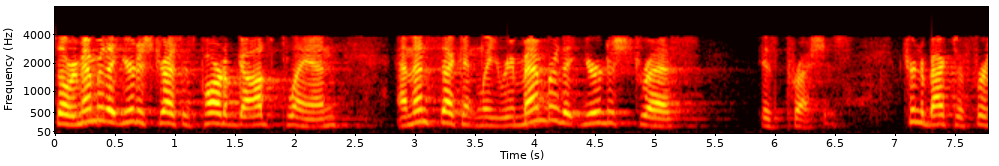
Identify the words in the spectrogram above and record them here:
So remember that your distress is part of God's plan, and then secondly, remember that your distress is precious. Turn it back to 1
